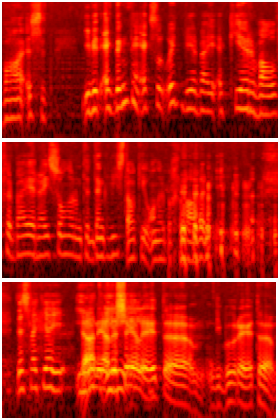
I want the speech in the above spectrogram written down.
Waar is dit? Jy weet, ek dink nie ek sal ooit weer by 'n keerwal verby ry sonder om te dink wie staak hier onder begrawe nie. Dis wat jy Ja, nee, hulle sê hulle het uh, die boere het 'n uh,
